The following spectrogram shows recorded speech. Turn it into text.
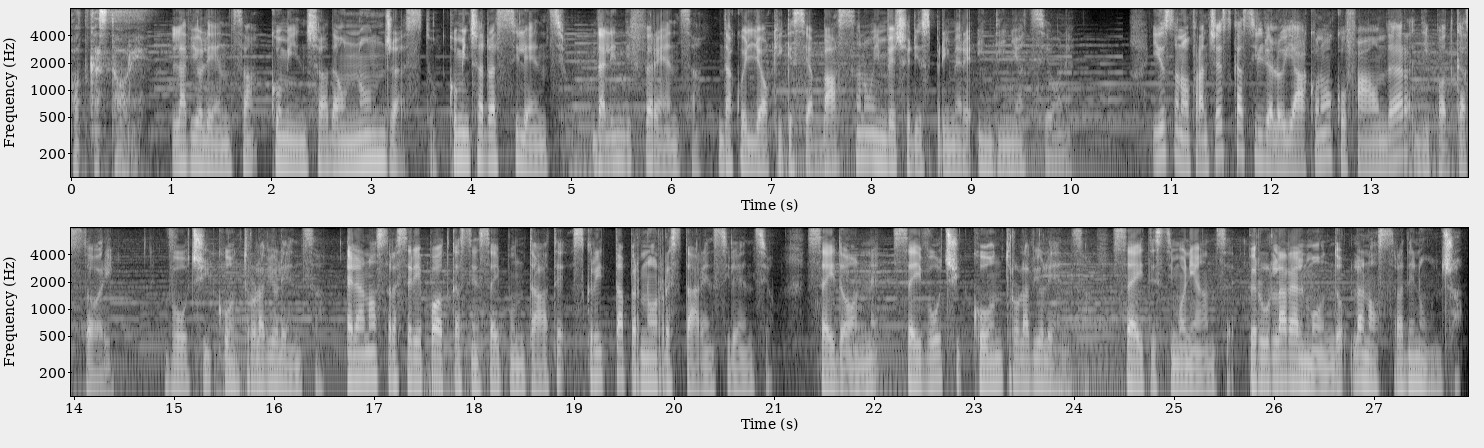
Podcast Story. La violenza comincia da un non gesto, comincia dal silenzio, dall'indifferenza, da quegli occhi che si abbassano invece di esprimere indignazione. Io sono Francesca Silvia Loiacono, co-founder di Podcast Story. Voci contro la violenza. È la nostra serie podcast in sei puntate, scritta per non restare in silenzio. Sei donne, sei voci contro la violenza, sei testimonianze per urlare al mondo la nostra denuncia.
